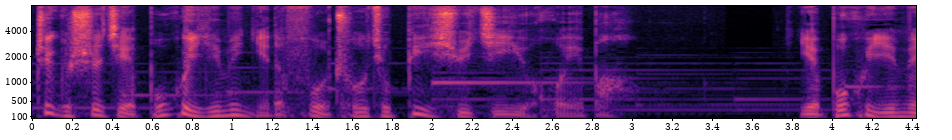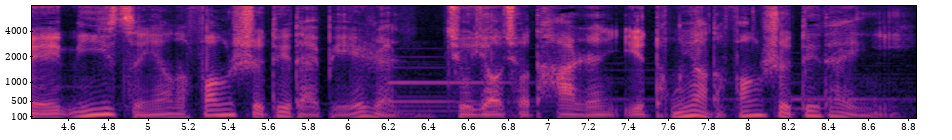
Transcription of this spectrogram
这个世界不会因为你的付出就必须给予回报，也不会因为你以怎样的方式对待别人，就要求他人以同样的方式对待你。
